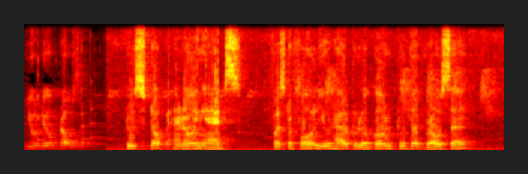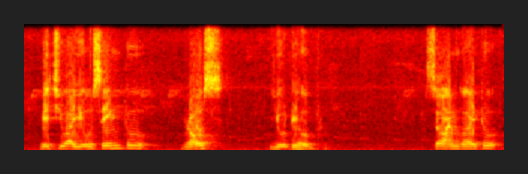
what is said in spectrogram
YouTube browser. To stop annoying ads, first of all you have to log on to the browser which you are using to browse YouTube. So I'm going to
